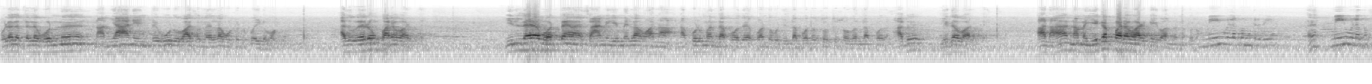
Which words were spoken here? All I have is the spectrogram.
உலகத்தில் ஒன்று நான் ஞானின்ட்டு வீடு வாசல்ல எல்லாம் விட்டுட்டு போயிடுவான். அது வெறும் பர வாழ்க்கை இல்லை ஒருத்தன் சாமிக்கு மேலாம் வேணாம் நான் குடும்பம் இருந்தால் போதும் குழந்தை குட்டி இருந்தால் போதும் சொத்து சுகம் இருந்தால் போதும் அது இக வாழ்க்கை. ஆனால் நம்ம இகப்பற வாழ்க்கை வாழ்ந்துன்னுக்குறோம். மெய் உலகம்ன்றது? மெய் உலகம்.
